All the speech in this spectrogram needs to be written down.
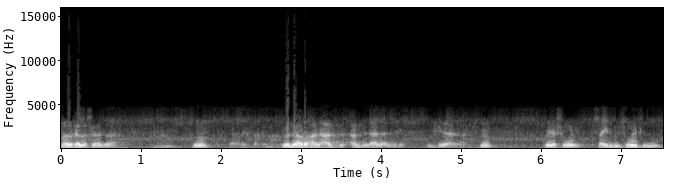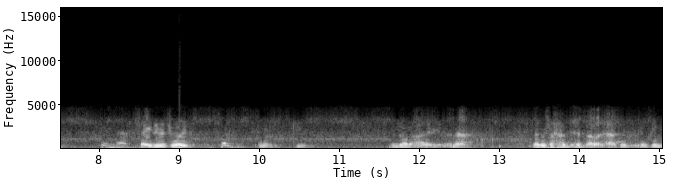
ما ذكر سند. آخر نعم ودارها على عبد عبد الأعلى من خلال. نعم وهي سويد. سعيد بن سويد سعيد بن سويد. نعم ودارها عليه نعم. لكن صح عند الحبة والحاكم يمكن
